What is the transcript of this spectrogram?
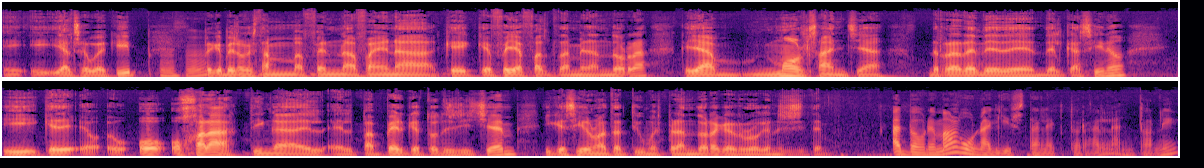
i, i, i al seu equip, uh -huh. perquè penso que estan fent una feina que, que feia falta també a Andorra, que hi ha molts anys ja darrere de, de, del casino, i que o, o, ojalà tinga el, el paper que tots desitgem i que sigui un atractiu més per Andorra, que és el que necessitem. Et veurem alguna llista electoral, Antoni?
